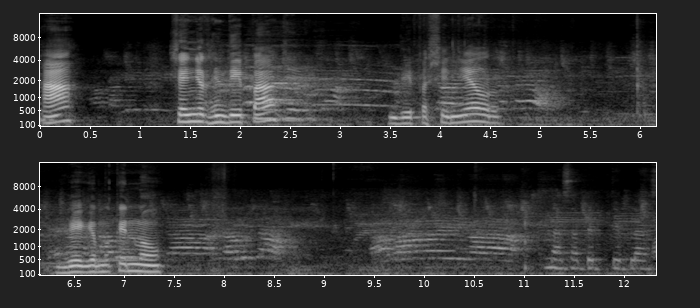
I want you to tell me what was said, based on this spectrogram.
Ha? Senior hindi pa? Hindi pa senior. Hindi gamutin mo. Nasa 50 plus.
